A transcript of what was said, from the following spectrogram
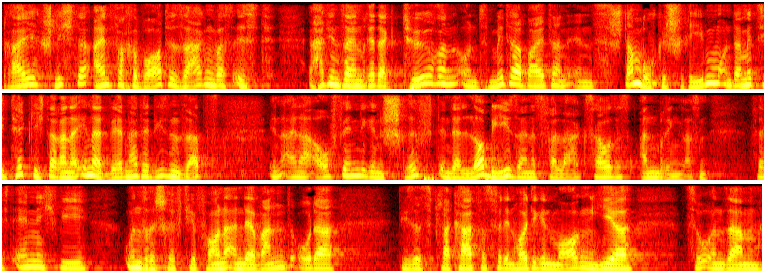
Drei schlichte, einfache Worte sagen, was ist. Er hat ihn seinen Redakteuren und Mitarbeitern ins Stammbuch geschrieben und damit sie täglich daran erinnert werden, hat er diesen Satz in einer aufwendigen Schrift in der Lobby seines Verlagshauses anbringen lassen. Vielleicht ähnlich wie unsere Schrift hier vorne an der Wand oder dieses Plakat, was für den heutigen Morgen hier zu unserem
